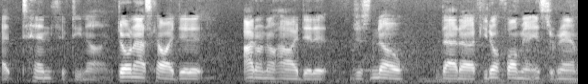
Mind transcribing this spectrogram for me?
at 10:59. Don't ask how I did it. I don't know how I did it. Just know that uh, if you don't follow me on Instagram,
